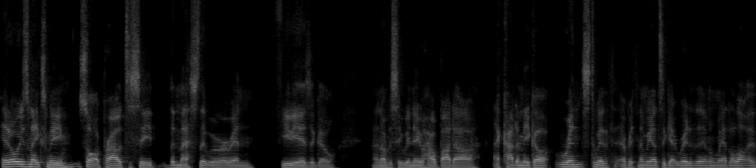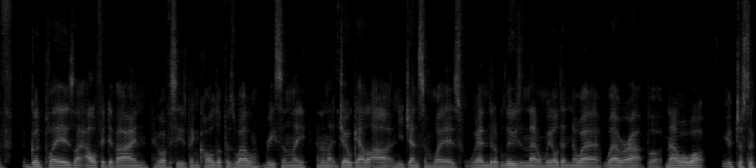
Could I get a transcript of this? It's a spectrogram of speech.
it always makes me sort of proud to see the mess that we were in a few years ago. And obviously, we knew how bad our academy got rinsed with everything we had to get rid of them. And we had a lot of good players like Alfie Devine, who obviously has been called up as well recently, and then like Joe Gelhardt and Jensen Weir. We ended up losing them and we all didn't know where, where we're at. But now we're what, just a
